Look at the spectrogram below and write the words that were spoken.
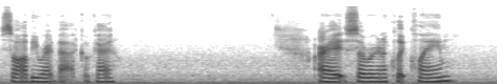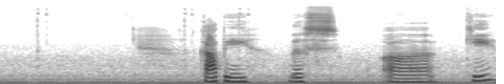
So I'll be right back, okay? Alright, so we're going to click claim. Copy this uh, key.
